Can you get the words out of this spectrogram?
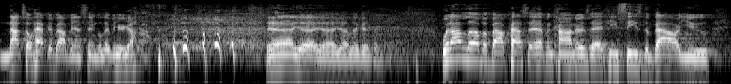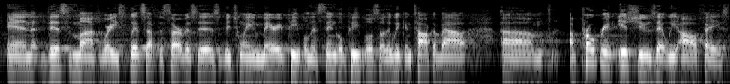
not so happy about being single? Let me hear y'all. yeah, yeah, yeah, yeah. Look at that. What I love about Pastor Evan Connor is that he sees the value in this month where he splits up the services between married people and single people so that we can talk about um, appropriate issues that we all face.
